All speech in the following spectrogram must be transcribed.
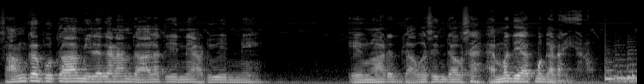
සංඝ පුතා මිල ගණන් දාලා තියෙන්නේ අඩු වෙන්නේ. ඒ වුණාට දවසින් දවස හැම දෙයක්ම ගණන් යනවා.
